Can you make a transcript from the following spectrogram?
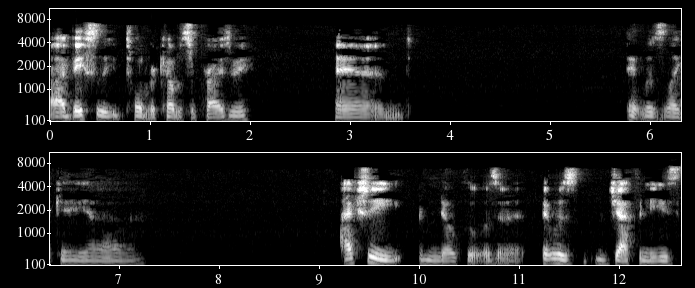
I basically told Raquel to surprise me, and it was like a. Uh, I actually no clue what was in it. It was Japanese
